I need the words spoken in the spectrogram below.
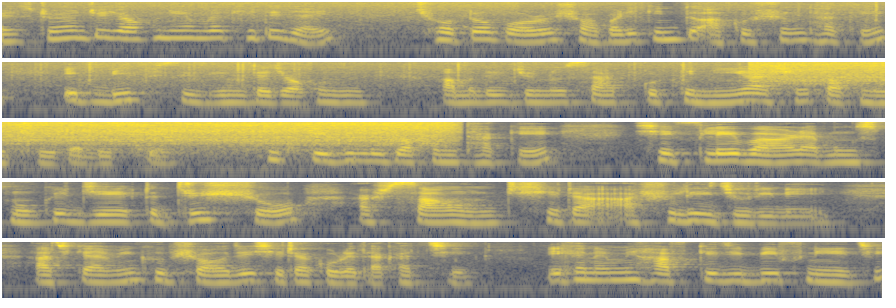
রেস্টুরেন্টে যখনই আমরা খেতে যাই, ছোট, বড়, সবারই কিন্তু আকর্ষণ থাকে এই বিফ সিজনিংটা যখন আমাদের জন্য সার্ভ করতে নিয়ে আসে, তখন এই এটা দেখতে। ঠিক টেবিলে যখন থাকে, সেই ফ্লেভার এবং স্মোকের যে একটা দৃশ্য আর সাউন্ড সেটা আসলেই জুড়ি নেই। আজকে আমি খুব সহজেই সেটা করে দেখাচ্ছি। এখানে আমি হাফ কেজি বিফ নিয়েছি,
